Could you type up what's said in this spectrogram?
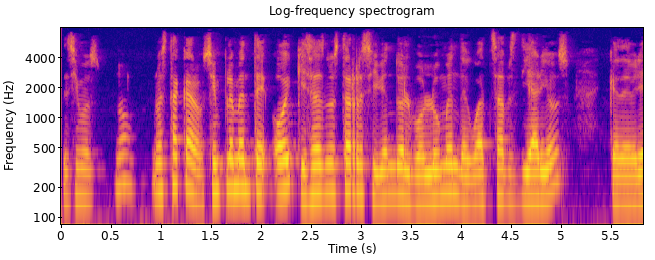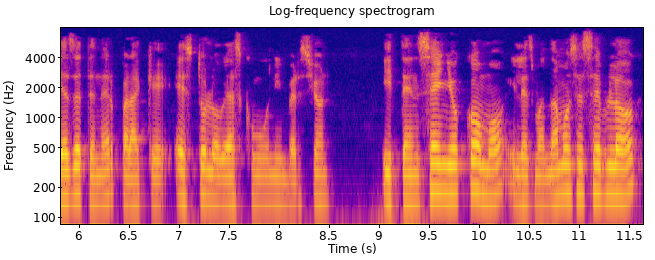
Decimos, no, no está caro, simplemente hoy quizás no estás recibiendo el volumen de WhatsApps diarios que deberías de tener para que esto lo veas como una inversión. Y te enseño cómo y les mandamos ese blog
